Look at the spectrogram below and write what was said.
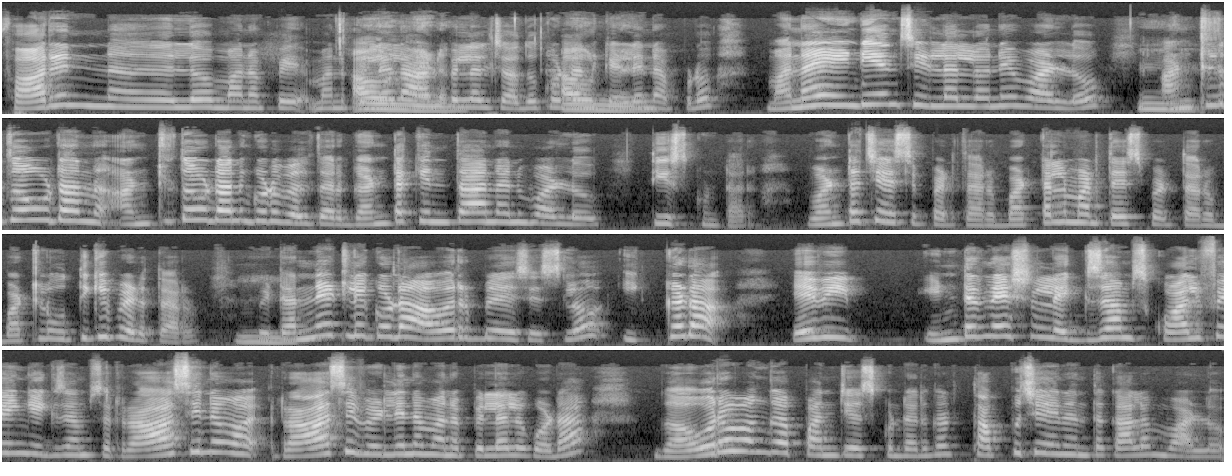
ఫారిన్లో మన పి- మన పిల్లలు. ఆడపిల్లలు చదువుకోవడానికి. వెళ్ళినప్పుడు మన ఇండియన్స్ ఇళ్ళలోనే వాళ్ళు అంట్లు తోవడానికి అంట్లు తోవడానికి కూడా వెళ్తారు. గంటకింత అని వాళ్ళు తీసుకుంటారు. వంట చేసి పెడతారు. బట్టలు మడతేసి పెడతారు. బట్టలు ఉతికి పెడతారు. ఉమ్, వీటన్నిటిని కూడా అవర్ బేసిస్లో ఇక్కడ ఏవి ఇంటర్నేషనల్ ఎగ్జామ్స్ క్వాలిఫైయింగ్ ఎగ్జామ్స్ రాసిన రాసి వెళ్ళిన మన పిల్లలు కూడా గౌరవంగా పని చేసుకుంటారు కాబట్టి తప్పు చేయనంత కాలం వాళ్ళు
